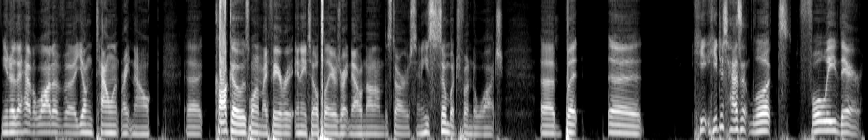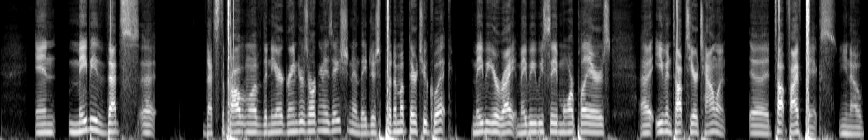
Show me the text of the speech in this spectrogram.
you know, they have a lot of uh, young talent right now. Uh, Kakko is one of my favorite NHL players right now, not on the Stars, and he's so much fun to watch. Uh, but uh, he he just hasn't looked fully there, and maybe that's uh, that's the problem of the New York Rangers organization, and they just put him up there too quick. Maybe you're right. Maybe we see more players, uh, even top tier talent, uh, top five picks. You know,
